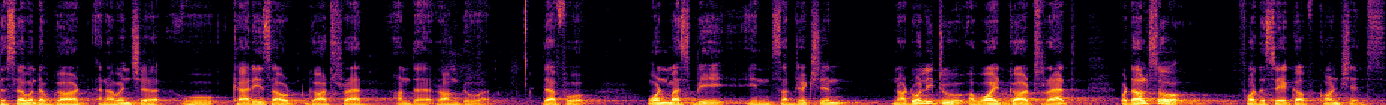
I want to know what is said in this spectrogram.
the servant of God, an avenger who carries out God's wrath on the wrongdoer. Therefore, one must be in subjection not only to avoid God's wrath, but also for the sake of conscience.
